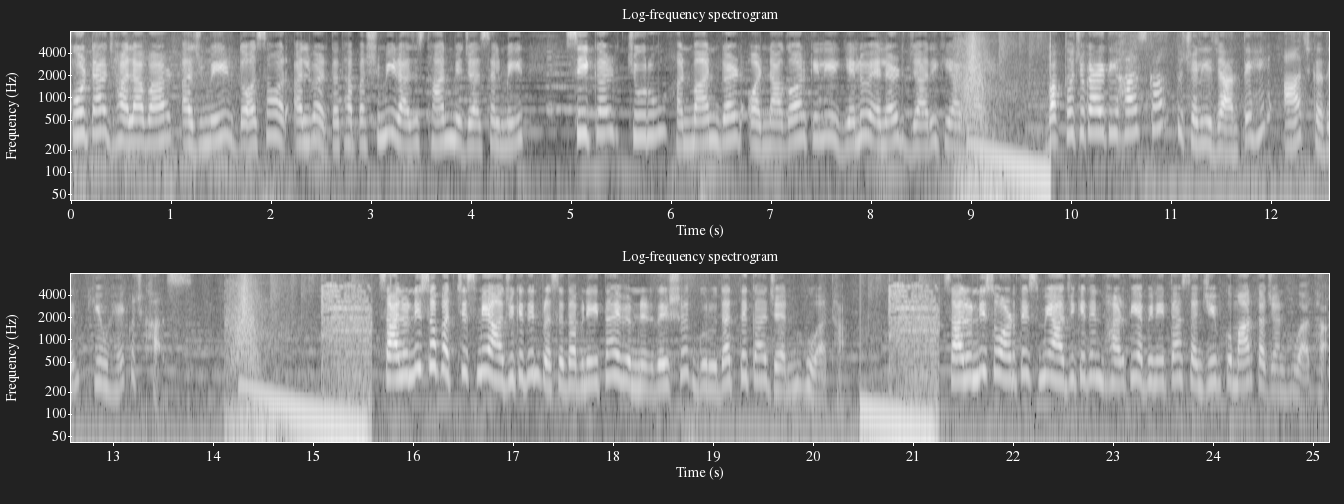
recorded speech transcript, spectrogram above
कोटा झालावाड़ अजमेर दौसा और अलवर तथा पश्चिमी राजस्थान में जैसलमेर सीकर चूरू हनुमानगढ़ और नागौर के लिए येलो अलर्ट जारी किया गया है। वक्त हो चुका है इतिहास का तो चलिए जानते हैं आज का दिन क्यों है कुछ खास। साल 1925 में आज के दिन प्रसिद्ध अभिनेता एवं निर्देशक गुरुदत्त का जन्म हुआ था। साल उन्नीस सौ अड़तीस में आज के दिन भारतीय अभिनेता संजीव कुमार का जन्म हुआ था।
